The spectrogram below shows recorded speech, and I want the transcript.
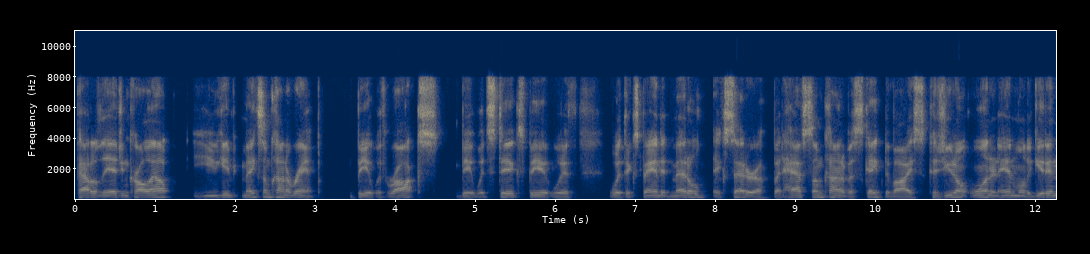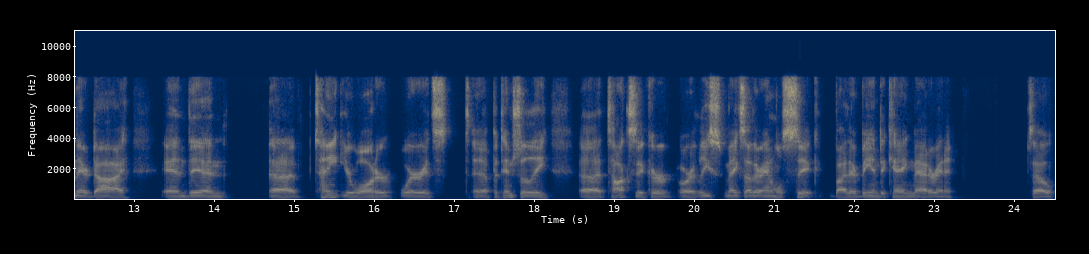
paddle to the edge and crawl out, you give make some kind of ramp, be it with rocks, be it with sticks, be it with with expanded metal, etc. But have some kind of escape device because you don't want an animal to get in there, die, and then uh, taint your water where it's uh, potentially uh, toxic or or at least makes other animals sick by there being decaying matter in it. So,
